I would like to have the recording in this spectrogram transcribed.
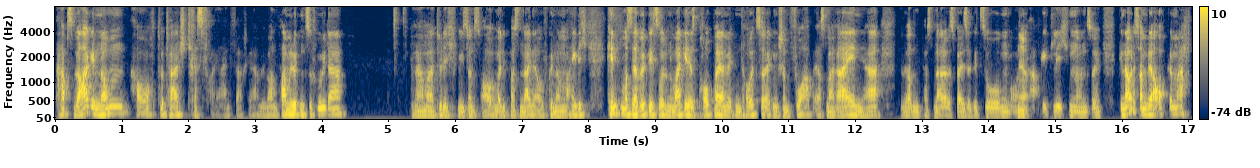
habe es wahrgenommen, auch total stressfrei einfach. Ja. Wir waren ein paar Minuten zu früh da. Dann haben wir natürlich, wie sonst auch, immer die Personalien aufgenommen. Eigentlich kennt man es ja wirklich so. Normal geht das Brautpaar ja mit den Trauzeugen schon vorab erstmal rein. Ja, da werden Personalausweise gezogen und ja. abgeglichen und so. Genau das haben wir auch gemacht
